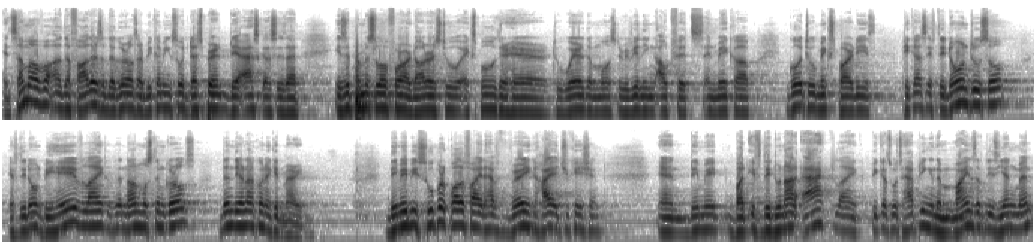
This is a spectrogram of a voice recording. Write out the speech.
And some of the fathers of the girls are becoming so desperate, they ask us is that, is it permissible for our daughters to expose their hair, to wear the most revealing outfits and makeup, go to mixed parties? Because if they don't do so, if they don't behave like the non-Muslim girls, then they're not going to get married. They may be super qualified, have very high education, and they may, but if they do not act like, because what's happening in the minds of these young men,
